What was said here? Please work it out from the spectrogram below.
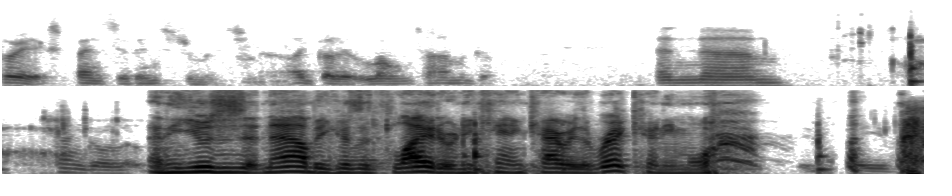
very expensive instruments. I got it a long time ago, and um, can go a little And he uses it now because it's lighter and he can't carry the Rick anymore. in favor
